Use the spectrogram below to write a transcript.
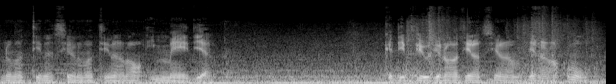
una mattina sì, una mattina no, in media anche di più di una mattina sì una mattina no. Comunque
